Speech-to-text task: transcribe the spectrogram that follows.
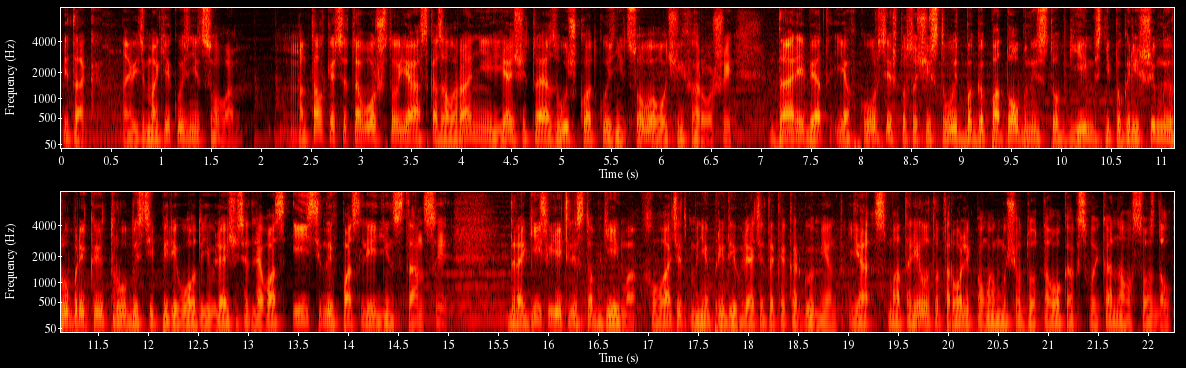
Итак, о Ведьмаке Кузнецова. Отталкиваясь от того, что я сказал ранее, я считаю озвучку от Кузнецова очень хорошей. Да, ребят, я в курсе, что существует богоподобный StopGame с непогрешимой рубрикой трудностей перевода, являющейся для вас истиной в последней инстанции. Дорогие свидетели стоп-гейма, хватит мне предъявлять это как аргумент. Я смотрел этот ролик, по-моему, еще до того, как свой канал создал.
